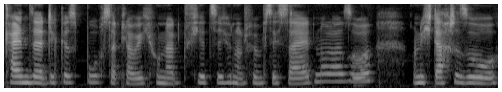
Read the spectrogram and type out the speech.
kein sehr dickes Buch. Es hat, glaube ich, 140, 150 Seiten oder so. Und ich dachte so,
